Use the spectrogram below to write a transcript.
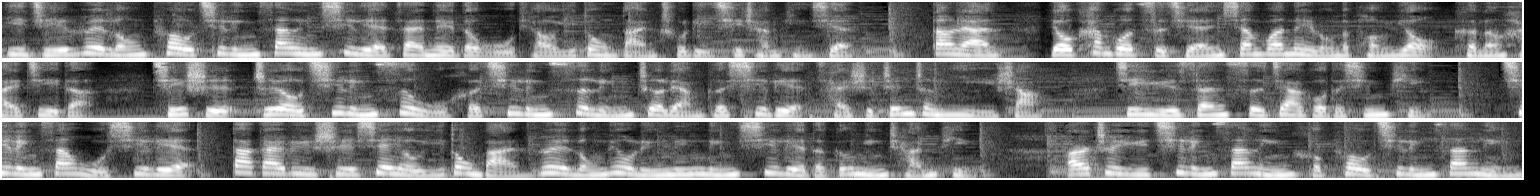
以及锐龙 Pro 七零三零系列在内的五条移动版处理器产品线。当然，有看过此前相关内容的朋友可能还记得，其实只有七零四五和七零四零这两个系列才是真正意义上基于三四架构的新品。七零三五系列大概率是现有移动版锐龙六零零零系列的更名产品，而至于七零三零和 Pro 七零三零，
